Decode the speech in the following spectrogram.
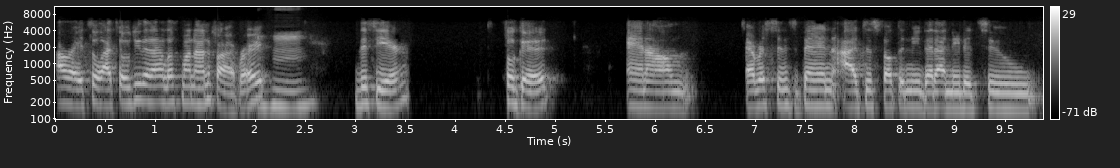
all right. So I told you that I left my nine to five, right? Mm-hmm. This year, for good, and um, ever since then, I just felt the need that I needed to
